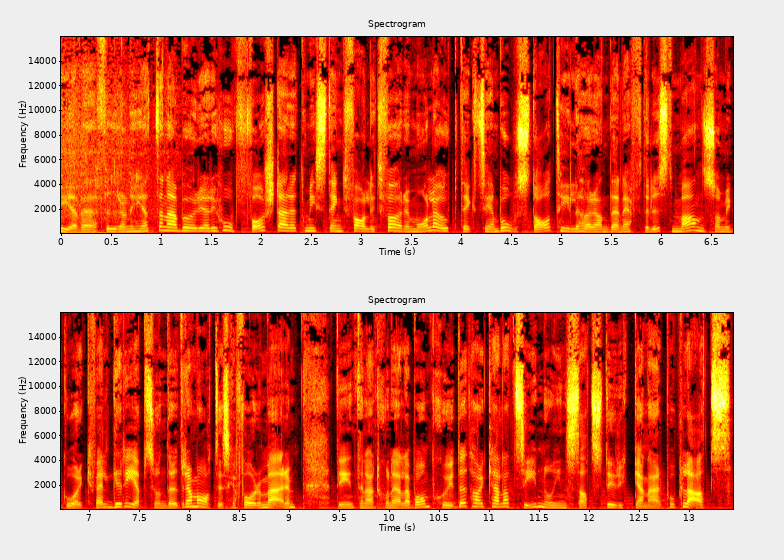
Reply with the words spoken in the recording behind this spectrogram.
TV4-nyheterna börjar i Hofors där ett misstänkt farligt föremål har upptäckts i en bostad tillhörande en efterlyst man som igår kväll greps under dramatiska former. Det internationella bombskyddet har kallats in och insatsstyrkan är på plats.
